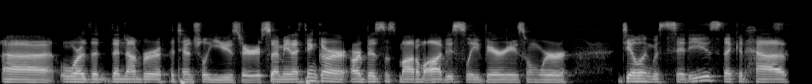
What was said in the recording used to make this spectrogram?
uh, or the the number of potential users. So, I mean, I think our our business model obviously varies when we're dealing with cities that could have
